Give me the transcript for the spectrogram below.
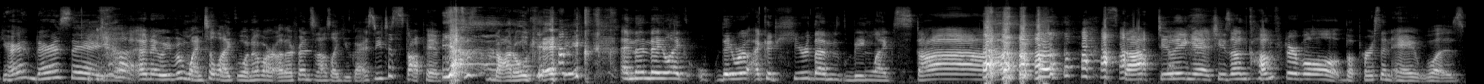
You're embarrassing. Yeah, and I even went to like one of our other friends and I was like, "You guys need to stop him. Yeah. This is not okay." and then they like they were I could hear them being like, "Stop, stop doing it. She's uncomfortable." But person A was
